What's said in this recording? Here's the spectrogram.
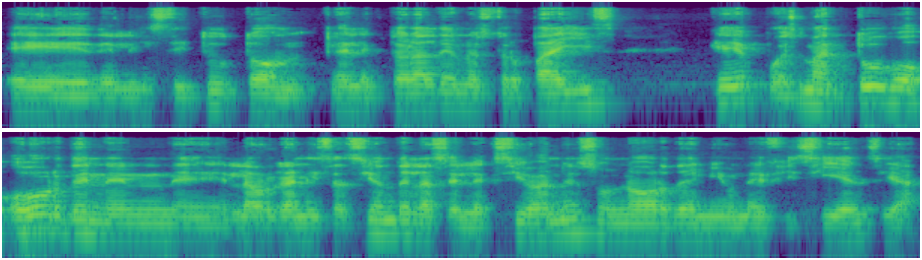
del Instituto Electoral de nuestro país, que pues mantuvo orden en eh, la organización de las elecciones, un orden y una eficiencia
